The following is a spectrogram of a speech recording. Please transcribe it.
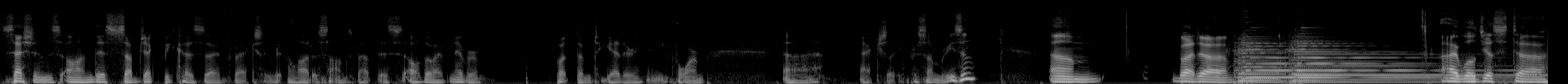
sessions on this subject because I've actually written a lot of songs about this, although I've never put them together in any form. Uh, actually, for some reason. Um, but uh, I will just uh,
